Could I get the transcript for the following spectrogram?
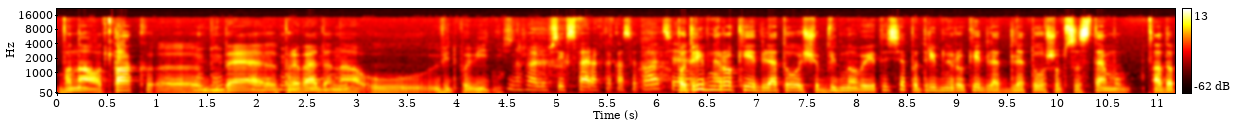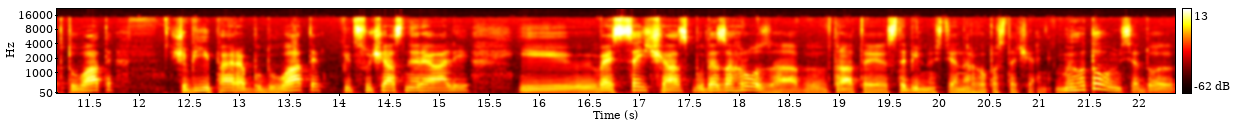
вона отак е, буде мгм, приведена у відповідність. На жаль, у всіх сферах така ситуація. Потрібні роки для того, щоб відновитися, потрібні роки для, для того, щоб систему адаптувати, щоб її перебудувати під сучасні реалії. І весь цей час буде загроза втрати стабільності енергопостачання. Ми готуємося до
